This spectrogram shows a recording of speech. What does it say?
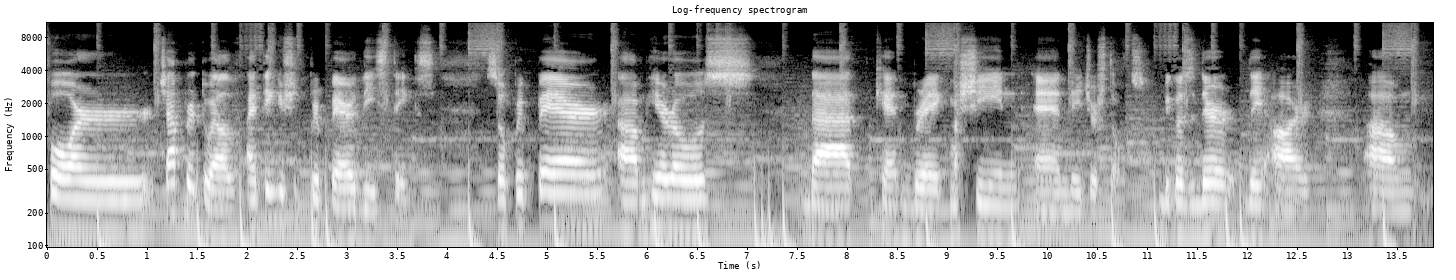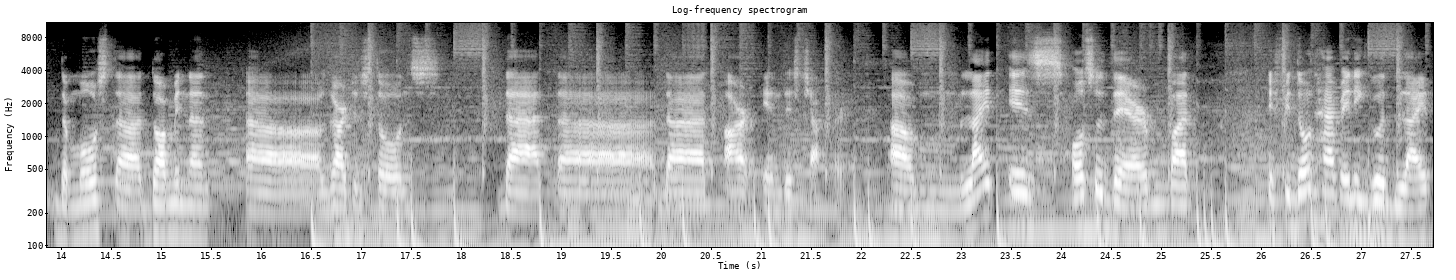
for chapter 12, I think you should prepare these things. So prepare um, heroes that can break machine and nature stones because they're they are um, the most uh, dominant uh, guardian stones that uh, that are in this chapter. Um, light is also there, but if you don't have any good light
